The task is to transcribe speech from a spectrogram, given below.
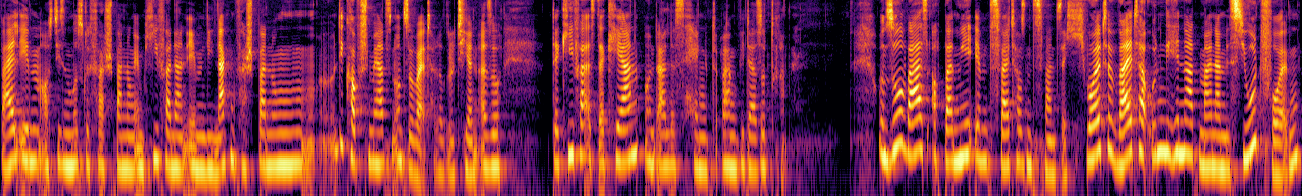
Weil eben aus diesen Muskelverspannungen im Kiefer dann eben die Nackenverspannungen, die Kopfschmerzen und so weiter resultieren. Also der Kiefer ist der Kern und alles hängt irgendwie da so dran. Und so war es auch bei mir eben 2020. Ich wollte weiter ungehindert meiner Mission folgen,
